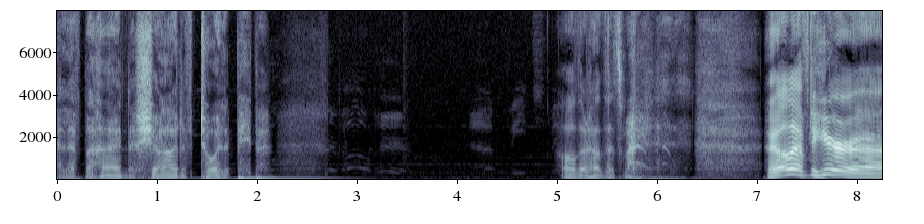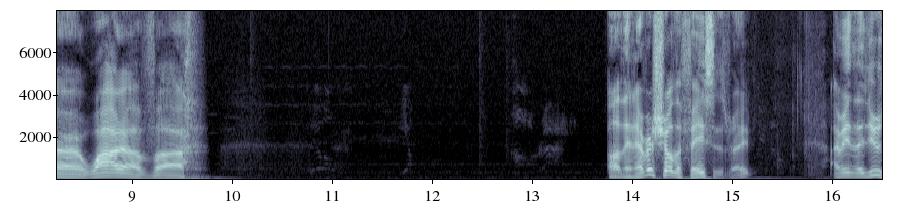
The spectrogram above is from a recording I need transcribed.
I left behind a shard of toilet paper. Oh, they're not that smart. well, after hear uh, what of uh, Oh, they never show the faces, right? I mean, they do.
